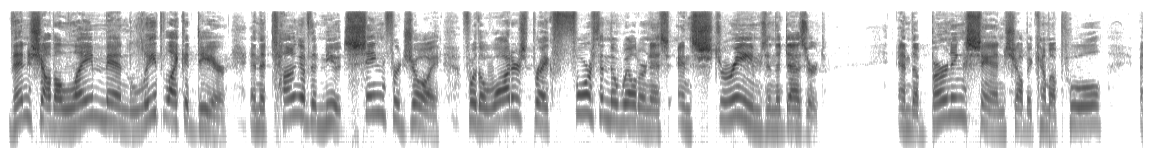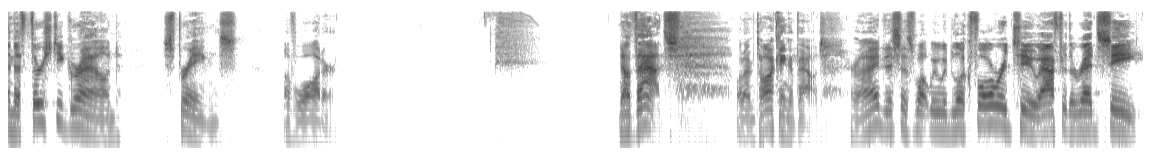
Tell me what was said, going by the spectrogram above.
Then shall the lame man leap like a deer, and the tongue of the mute sing for joy, for the waters break forth in the wilderness and streams in the desert. And the burning sand shall become a pool, and the thirsty ground springs of water. Now that's what I'm talking about, right? This is what we would look forward to after the Red Sea.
